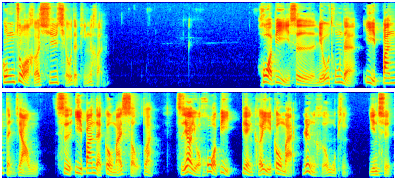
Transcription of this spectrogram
工作和需求的平衡，货币是流通的一般等价物，是一般的购买手段。只要有货币，便可以购买任何物品。因此。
